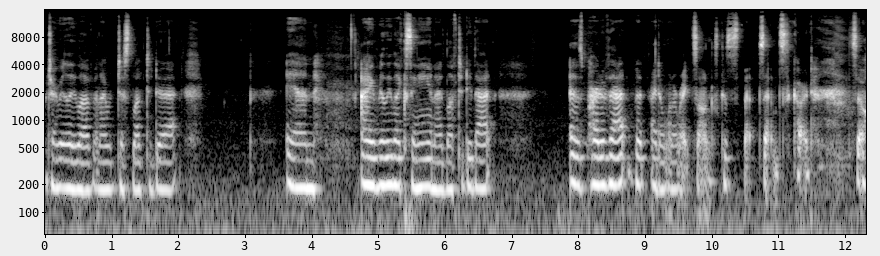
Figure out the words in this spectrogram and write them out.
which I really love, and I would just love to do that. And I really like singing, and I'd love to do that as part of that, but I don't want to write songs because that sounds hard. So,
